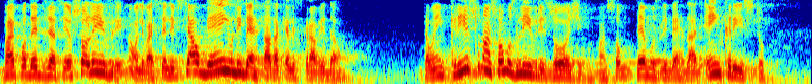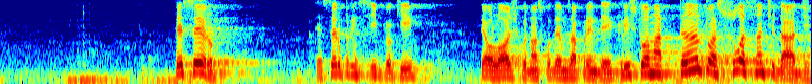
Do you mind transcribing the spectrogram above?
vai poder dizer assim: Eu sou livre? Não, ele vai ser livre se alguém o libertar daquela escravidão. Então, em Cristo nós somos livres hoje, nós somos, temos liberdade em Cristo. Terceiro, terceiro princípio aqui teológico nós podemos aprender. Cristo ama tanto a sua santidade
